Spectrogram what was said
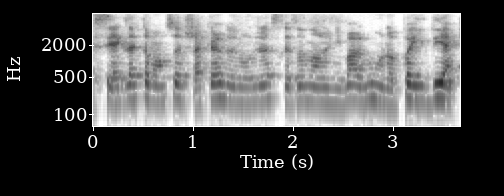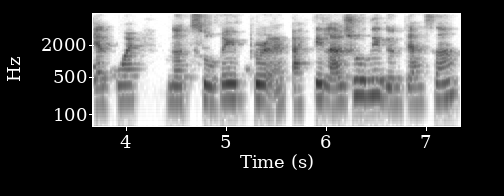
c'est exactement ça. Chacun de nos gestes résonne dans l'univers. Nous, on n'a pas idée à quel point notre sourire peut impacter la journée d'une personne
